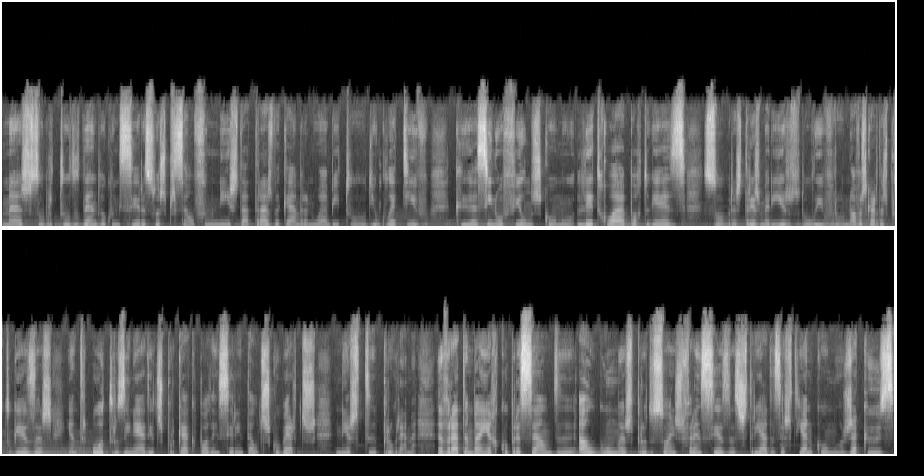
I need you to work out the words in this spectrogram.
mas sobretudo dando a conhecer a sua expressão feminista atrás da câmara no âmbito de um coletivo que assinou filmes como Les Trois Portugaises, sobre as Três Marias do livro Novas Cartas Portuguesas, entre outros inéditos por cá que podem ser então descobertos neste programa. Haverá também a recuperação de algumas produções francesas francesas estreadas este ano, como J'accuse,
